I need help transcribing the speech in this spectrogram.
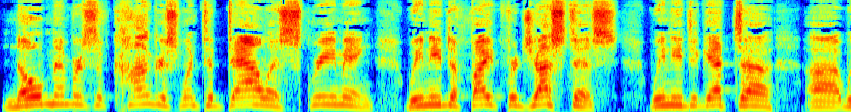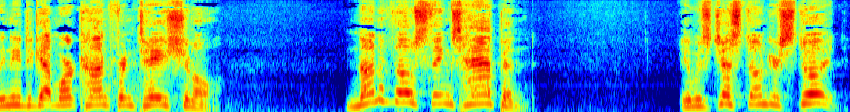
No members of Congress went to Dallas screaming, "We need to fight for justice. We need to get uh, uh, we need to get more confrontational." None of those things happened. It was just understood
